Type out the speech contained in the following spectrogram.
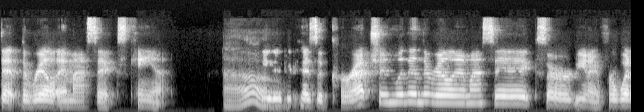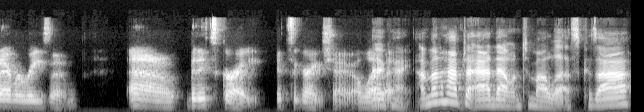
that the real MI6 can't. Oh. Either because of corruption within the real MI6 or you know for whatever reason. Um, but it's great. It's a great show. I love it. Okay. I'm gonna have to add that one to my list because I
